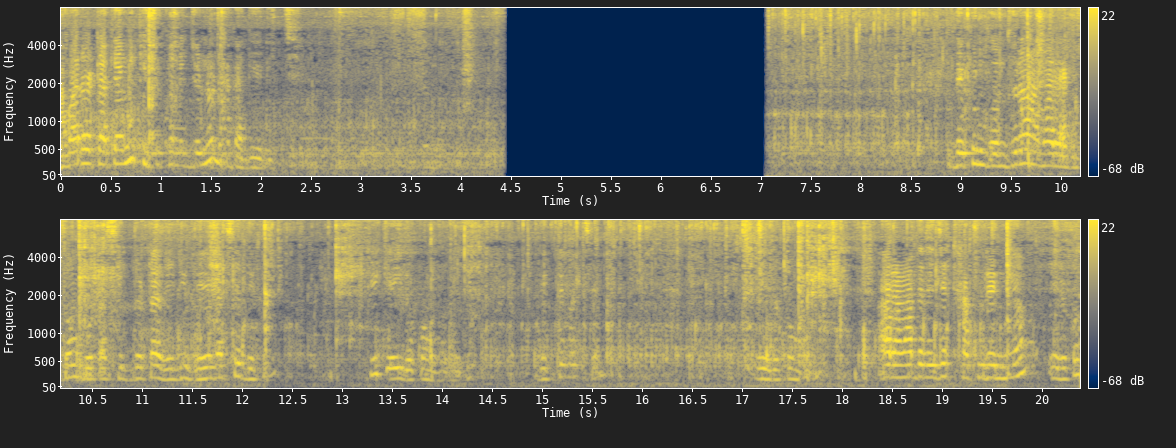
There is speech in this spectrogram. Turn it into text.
আবার এটাকে আমি কিছুক্ষণের জন্য ঢাকা দিয়ে দিচ্ছি। দেখুন বন্ধুরা, আমার একদম গোটা সিদ্ধটা রেডি হয়ে গেছে, দেখুন। ঠিক এইরকম হবে দেখতে পাচ্ছেন? এইরকম আর আমাদের এই যে ঠাকুরের নিয়ম, এরকম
